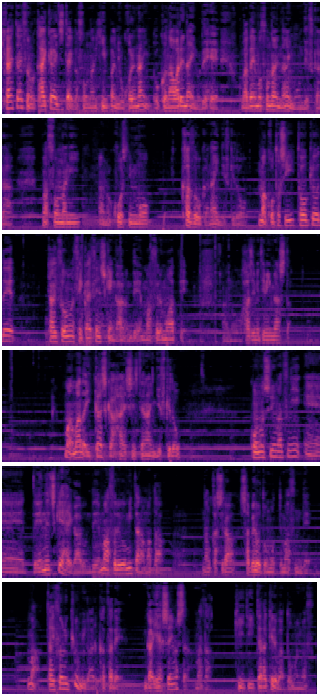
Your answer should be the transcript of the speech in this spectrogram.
機械体操の大会自体がそんなに頻繁に行われない、行われないので、話題もそんなにないもんですから、まあそんなに、あの、更新も数多くはないんですけど、まあ今年東京で体操の世界選手権があるんで、まあそれもあって、あの、始めてみました。まあまだ1回しか配信してないんですけど、この週末に、えー、っと NHK 杯があるんで、まあそれを見たらまた、何かしら喋ろうと思ってますんで、まあ体操に興味がある方で、がいらっしゃいましたら、また聞いていただければと思います。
